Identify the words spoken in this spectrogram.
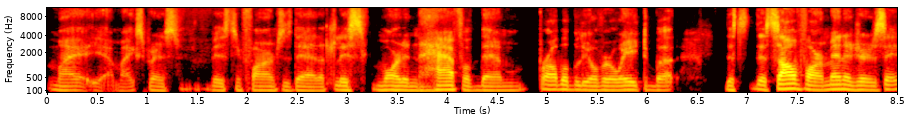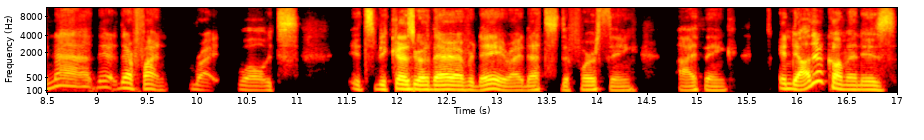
My yeah, my experience visiting farms is that at least more than half of them probably overweight, but the the sow farm managers say nah, they're they're fine. Right. Well, it's it's because you're there every day, right? That's the first thing I think. And the other comment is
